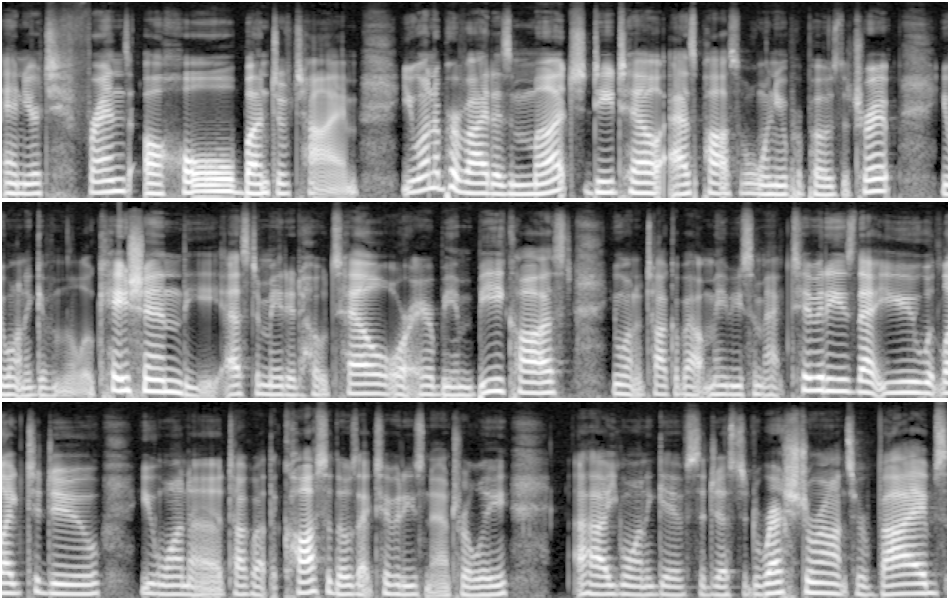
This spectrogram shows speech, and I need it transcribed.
and your t- friends a whole bunch of time. You want to provide as much detail as possible when you propose the trip. You want to give them the location, the estimated hotel or Airbnb cost. You want to talk about maybe some activities that you would like to do. You want to talk about the cost of those activities naturally. Uh, you want to give suggested restaurants or vibes.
